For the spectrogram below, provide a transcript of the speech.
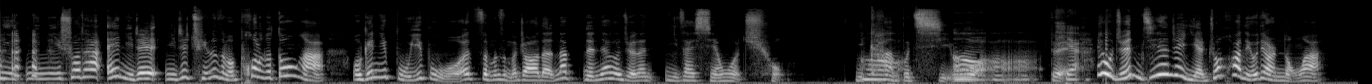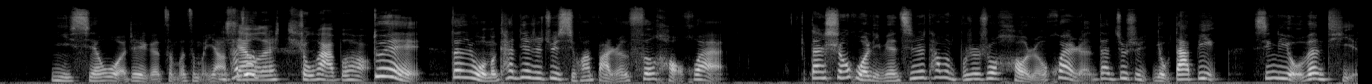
你你你说他，哎，你这你这裙子怎么破了个洞啊？我给你补一补，怎么怎么着的？那人家就觉得你在嫌我穷，你看哦不起嗯我。哦哦，对，天哎，我觉得你今天这眼妆画的有点浓啊，你嫌我这个怎么怎么样？嫌我的手法不好，对，但是我们看电视剧喜欢把人分好坏，但生活里面其实他们不是说好人坏人，但就是有大病，心理有问题。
